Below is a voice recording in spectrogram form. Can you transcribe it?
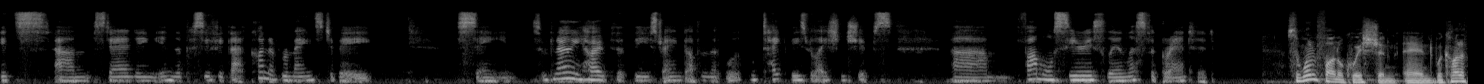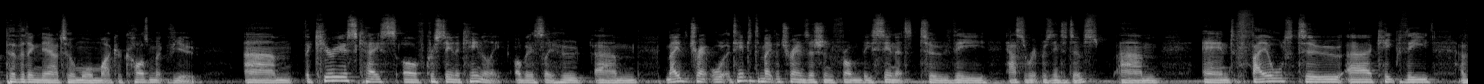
its um, standing in the Pacific. That kind of remains to be seen. So we can only hope that the Australian government will, will take these relationships um, far more seriously and less for granted. So, one final question, and we're kind of pivoting now to a more microcosmic view. Um, the curious case of Kristina Keneally, obviously, who um, made the tra- or attempted to make the transition from the Senate to the House of Representatives, um, and failed to uh, keep the a,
